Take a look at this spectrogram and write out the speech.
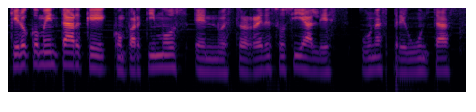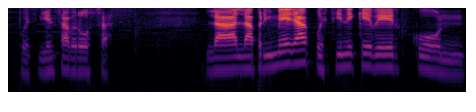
quiero comentar que compartimos en nuestras redes sociales unas preguntas pues bien sabrosas. La, primera pues tiene que ver con,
